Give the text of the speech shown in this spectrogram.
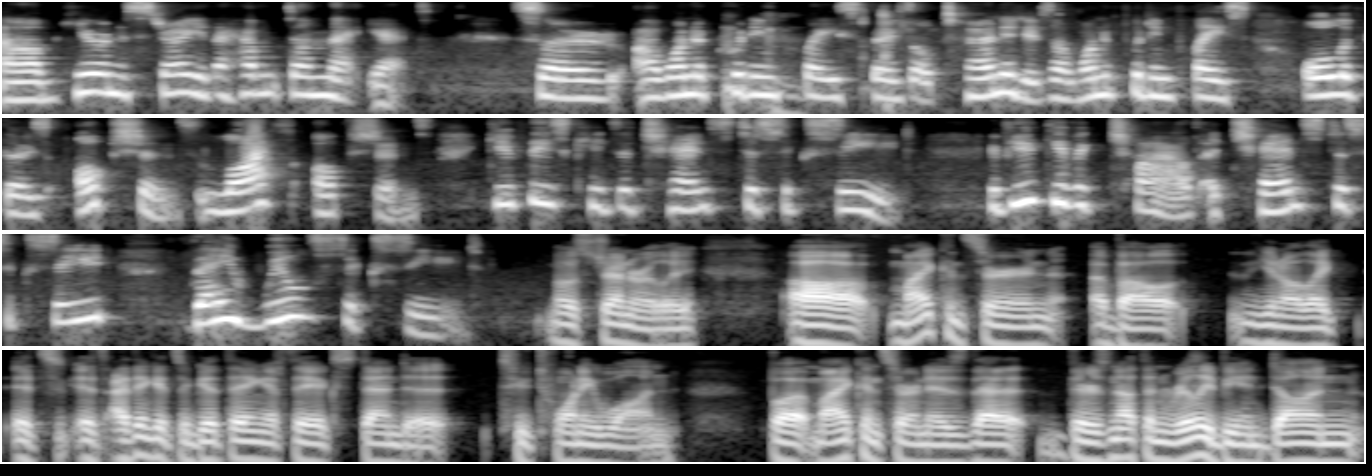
um, here in Australia, they haven't done that yet. So, I want to put in place those alternatives. I want to put in place all of those options, life options. Give these kids a chance to succeed. If you give a child a chance to succeed, they will succeed. most generally uh my concern about you know like it's it's i think it's a good thing if they extend it to 21 but my concern is that there's nothing really being done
